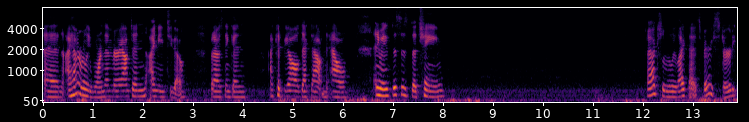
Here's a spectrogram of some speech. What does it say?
And I haven't really worn them very often. I need to though. But I was thinking I could be all decked out in owl. Anyways, this is the chain I actually really like that. It's very sturdy.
